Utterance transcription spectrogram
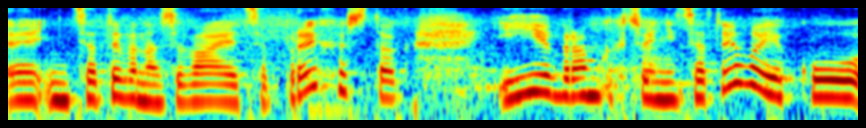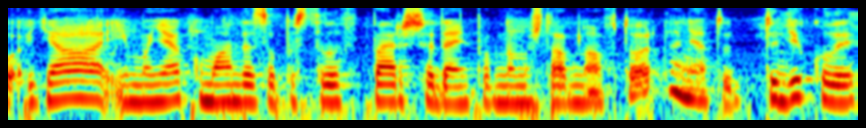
Е, Ініціатива називається Прихисток. І в рамках цієї ініціативи, яку я і моя команда запустили в перший день повномасштабного вторгнення, то- тоді, коли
